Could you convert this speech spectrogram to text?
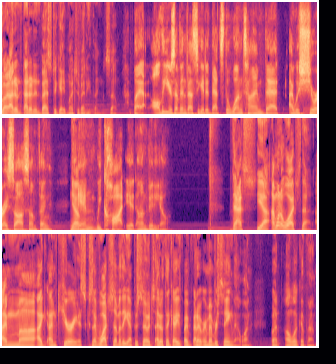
but I don't. I don't investigate much of anything. So But all the years I've investigated, that's the one time that I was sure I saw something yeah, and we caught it on video. that's yeah. I'm gonna watch that. I'm uh, I, I'm curious because I've watched some of the episodes. I don't think I I, I don't remember seeing that one, but I'll look at them.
